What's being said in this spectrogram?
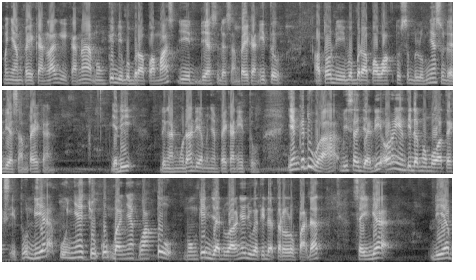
menyampaikan lagi karena mungkin di beberapa masjid dia sudah sampaikan itu atau di beberapa waktu sebelumnya sudah dia sampaikan. Jadi dengan mudah dia menyampaikan itu. Yang kedua, bisa jadi orang yang tidak membawa teks itu dia punya cukup banyak waktu. Mungkin jadwalnya juga tidak terlalu padat sehingga dia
